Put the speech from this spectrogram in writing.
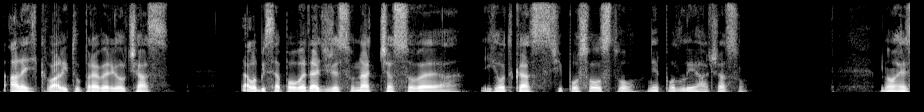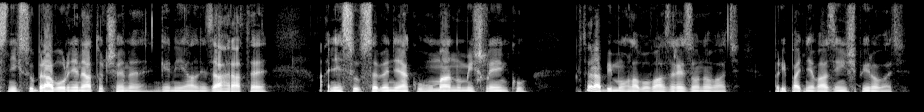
ale ich kvalitu preveril čas. Dalo by sa povedať, že sú nadčasové a ich odkaz či posolstvo nepodlieha času. Mnohé z nich sú bravúrne natočené, geniálne zahraté a nesú v sebe nejakú humánnu myšlienku, ktorá by mohla vo vás rezonovať, prípadne vás inšpirovať.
